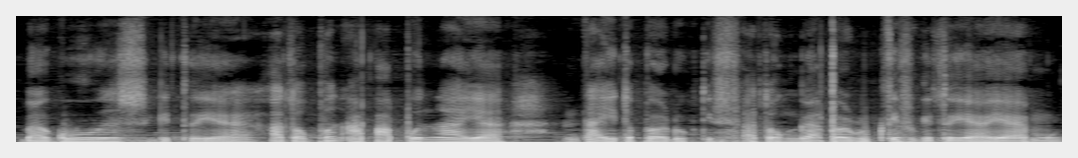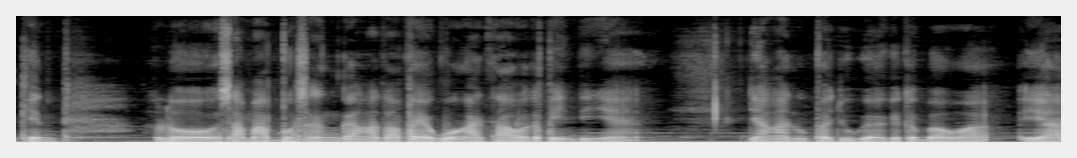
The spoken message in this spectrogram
bagus gitu ya. Ataupun apa pun lah ya entah itu produktif atau enggak produktif gitu ya ya mungkin lo sama bos renggang atau apa ya gue nggak tahu. Tapi intinya jangan lupa juga gitu bahwa ya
